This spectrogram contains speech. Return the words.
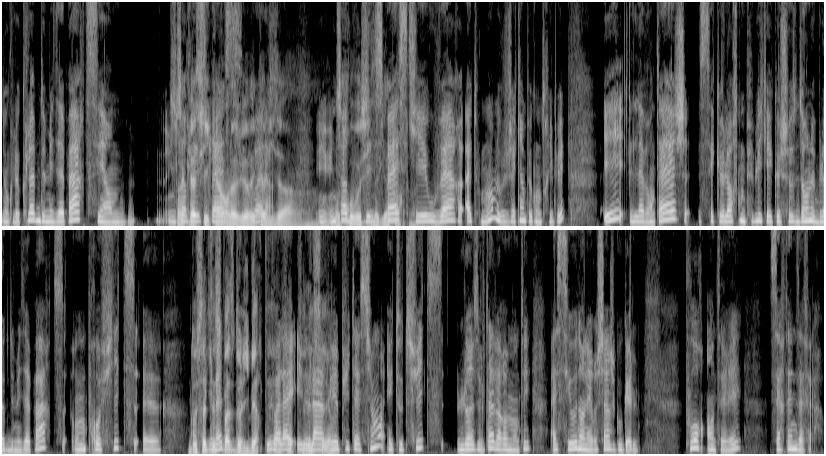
Donc, le club de Mediapart, c'est un une sorte classique, hein, on l'a vu avec la visa. Une sorte d'espace qui est ouvert à tout le monde, où chacun peut contribuer. Et l'avantage, c'est que lorsqu'on publie quelque chose dans le blog de Mediapart, on profite euh, de cet espace de, liberté voilà, et de la hein. réputation, et tout de suite, le résultat va remonter assez haut dans les recherches Google pour enterrer certaines affaires.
